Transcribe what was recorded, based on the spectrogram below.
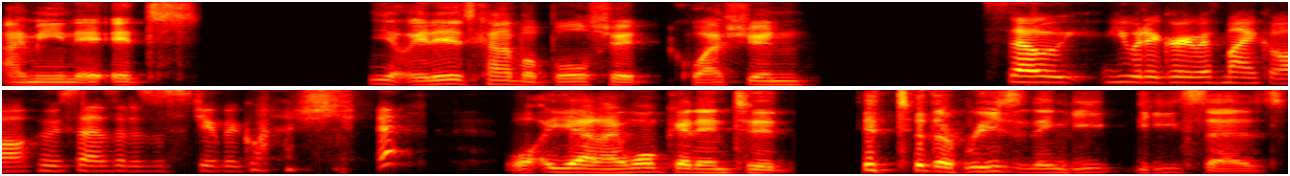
I mean, it, it's you know, it is kind of a bullshit question. So you would agree with Michael, who says it is a stupid question. well, yeah, and I won't get into to the reasoning he he says.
